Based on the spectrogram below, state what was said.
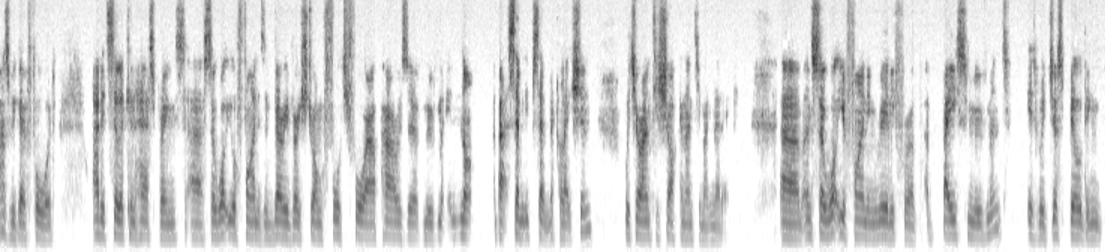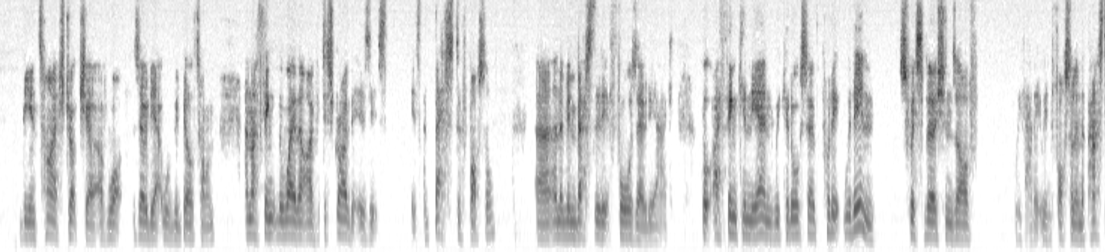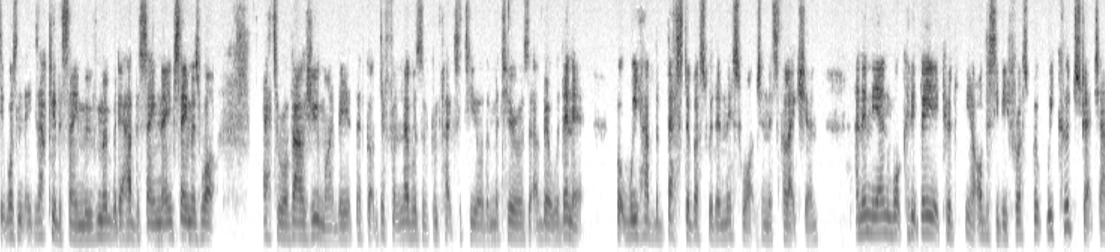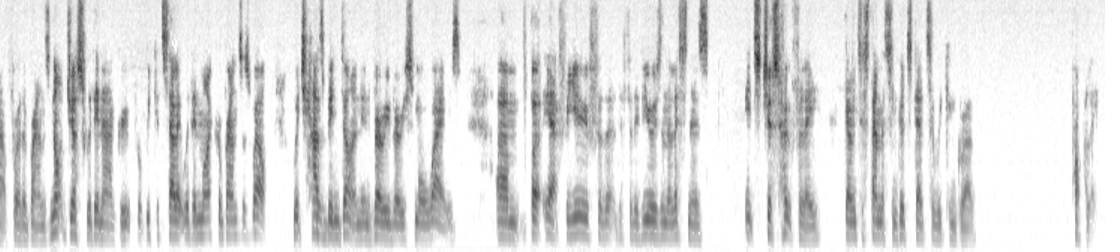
as we go forward. Added silicon hairsprings. Uh, so what you'll find is a very very strong 44 hour power reserve movement in not about 70% of the collection, which are anti-shock and anti-magnetic. Um, and so what you're finding really for a, a, base movement is we're just building the entire structure of what Zodiac will be built on. And I think the way that I've described it is it's it's the best of fossil, uh, and I've invested it for Zodiac. But I think in the end we could also put it within Swiss versions of. We've had it in fossil in the past. It wasn't exactly the same movement, but it had the same name, same as what ETA or Valjoux might be. They've got different levels of complexity or the materials that are built within it but we have the best of us within this watch and this collection. And in the end, what could it be? It could, you know, obviously be for us, but we could stretch out for other brands, not just within our group, but we could sell it within micro brands as well, which has been done in very, very small ways. Um, but yeah, for you, for the for the viewers and the listeners, it's just hopefully going to stand us in good stead so we can grow properly.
